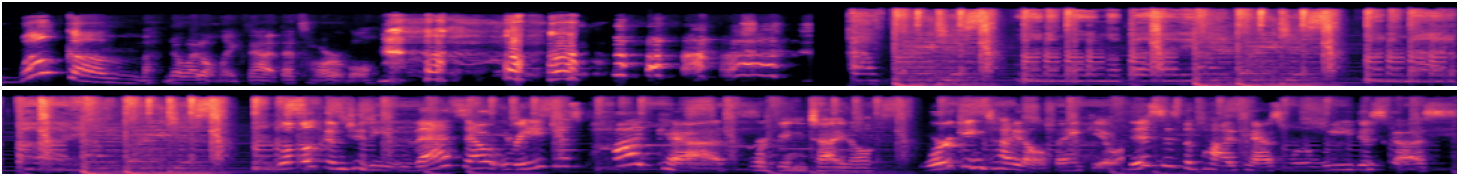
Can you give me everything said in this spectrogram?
Welcome. No, I don't like that. That's horrible. Outrageous when I move my body. Outrageous when I'm at a party. Outrageous. Welcome to the That's Outrageous podcast. Working title. Working title, thank you. This is the podcast where we discuss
